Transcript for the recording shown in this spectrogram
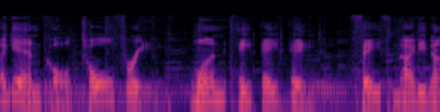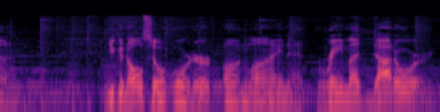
Again, call toll free 1 888 Faith 99. You can also order online at rhema.org.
